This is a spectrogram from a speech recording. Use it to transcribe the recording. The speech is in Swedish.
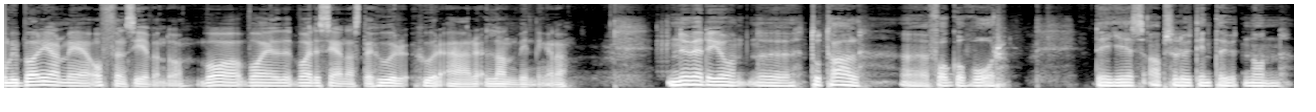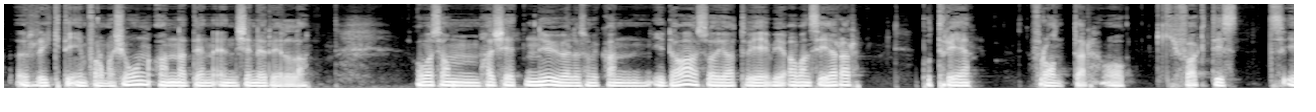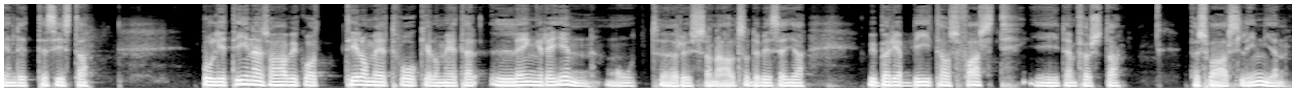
Om vi börjar med offensiven då. Vad, vad, är, vad är det senaste? Hur, hur är landvinningarna? Nu är det ju uh, total uh, fog of war. Det ges absolut inte ut någon riktig information annat än än generella. Och vad som har skett nu, eller som vi kan idag, så är att vi, vi avancerar på tre fronter. Och faktiskt enligt det sista bulletinen så har vi gått till och med två kilometer längre in mot eh, ryssarna. Alltså det vill säga vi börjar bita oss fast i den första försvarslinjen.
